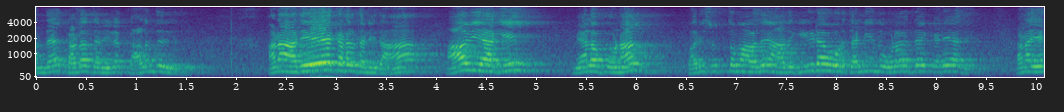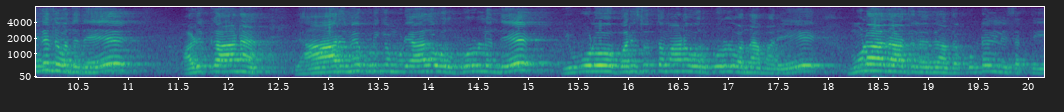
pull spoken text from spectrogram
அந்த கடல் தண்ணியில் கலந்து இருக்குது. ஆனால் அதே கடல் தண்ணி தான் ஆவியாகி மேலே போனால் பரிசுத்தமாகுது அதுக்கு ஈடாக ஒரு தண்ணி இந்த உலகத்தே கிடையாது. ஆனால் எங்கேருந்து வந்தது? அழுக்கான யாருமே குடிக்க முடியாத ஒரு பொருள்லேருந்து இவ்வளோ பரிசுத்தமான ஒரு பொருள் வந்தால் மாதிரி மூலாதாரத்தில் இருந்த அந்த குண்டலினி சக்தி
